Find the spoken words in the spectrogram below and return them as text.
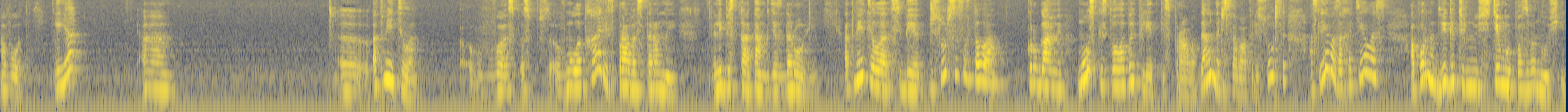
Вот. И я э, э, отметила в, в Муладхаре с правой стороны лепестка, там, где здоровье, отметила себе ресурсы, создала кругами, мозг и стволовые клетки справа, да, нарисовав ресурсы, а слева захотелось опорно-двигательную систему и позвоночник.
